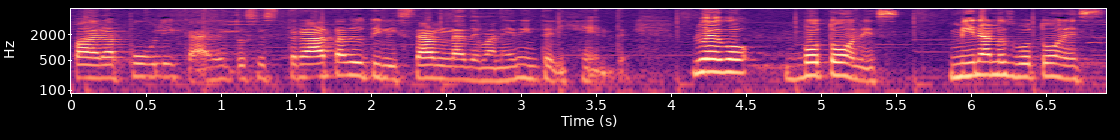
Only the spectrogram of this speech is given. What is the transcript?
para publicar. Entonces trata de utilizarla de manera inteligente. Luego, botones. Mira los botones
